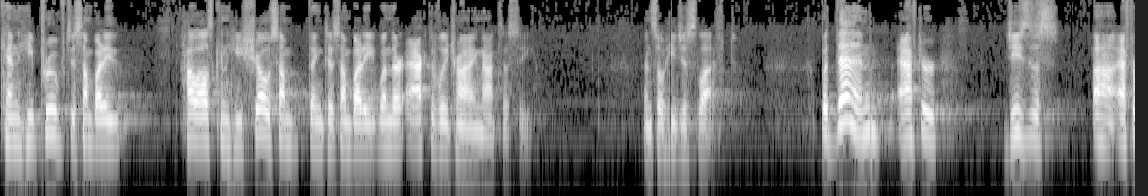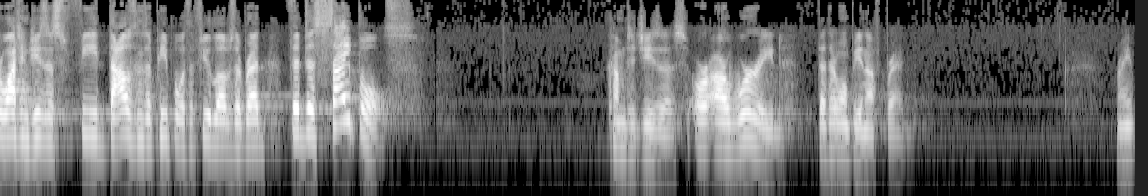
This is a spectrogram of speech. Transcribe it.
can he prove to somebody? How else can he show something to somebody when they're actively trying not to see? And so he just left. But then, after Jesus, uh, after watching Jesus feed thousands of people with a few loaves of bread, the disciples come to Jesus or are worried that there won't be enough bread. Right?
